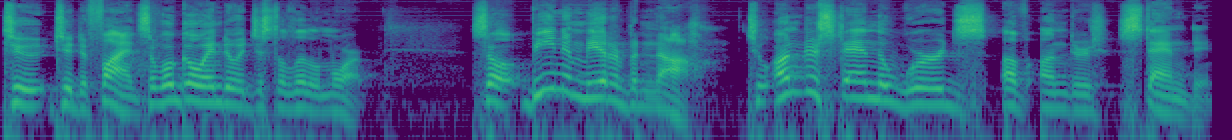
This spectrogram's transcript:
to, to define, so we'll go into it just a little more. So, being a mirbana, to understand the words of understanding,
